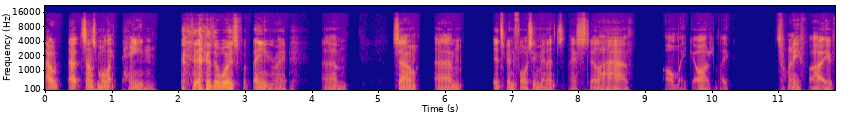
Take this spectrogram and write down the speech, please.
That that sounds more like pain. the words for pain, right? Um, so um, it's been 40 minutes. I still have, oh my god, like 25,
